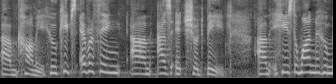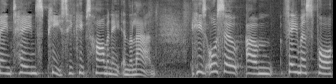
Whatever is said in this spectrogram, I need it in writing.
um, kami who keeps everything um, as it should be. Um, he's the one who maintains peace, he keeps harmony in the land. He's also um, famous for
